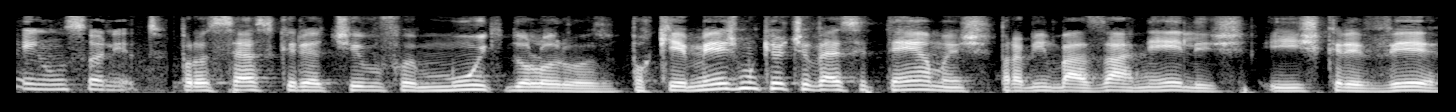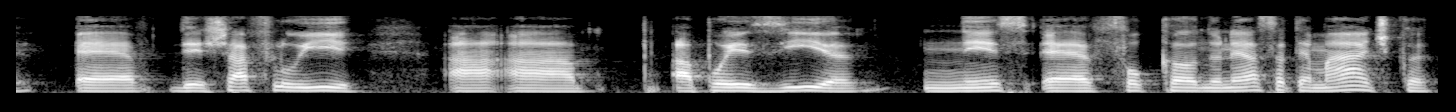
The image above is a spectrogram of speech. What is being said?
em um soneto? O processo criativo foi muito doloroso, porque mesmo que eu tivesse temas para me embasar neles e escrever, é, deixar fluir a, a, a poesia nesse, é, focando nessa temática,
